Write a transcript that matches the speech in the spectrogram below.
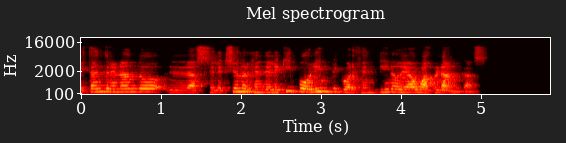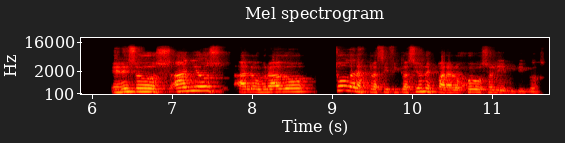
está entrenando la selección argentina, el equipo olímpico argentino de aguas blancas. En esos años ha logrado todas las clasificaciones para los Juegos Olímpicos.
